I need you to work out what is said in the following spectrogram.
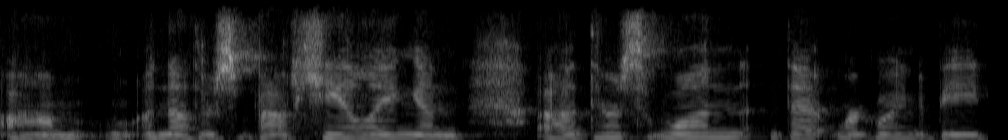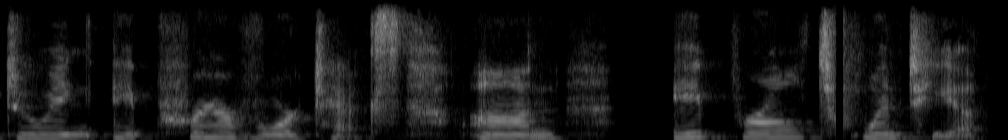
um, another's about healing. And uh, there's one that we're going to be doing a prayer vortex on April 20th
